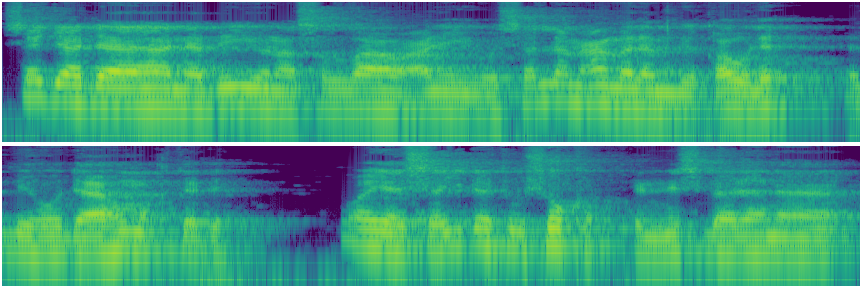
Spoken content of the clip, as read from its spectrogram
سجدها نبينا صلى الله عليه وسلم عملا بقوله بهداه مقتده وهي سجدة شكر بالنسبة لنا.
